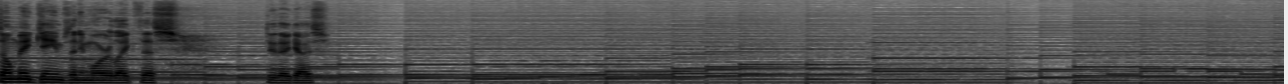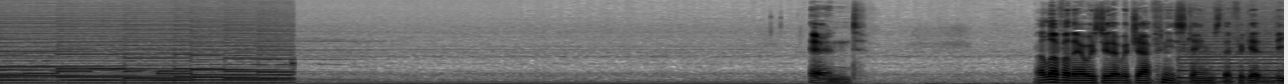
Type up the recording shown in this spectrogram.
Don't make games anymore like this, do they, guys? End. I love how they always do that with Japanese games. They forget the.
